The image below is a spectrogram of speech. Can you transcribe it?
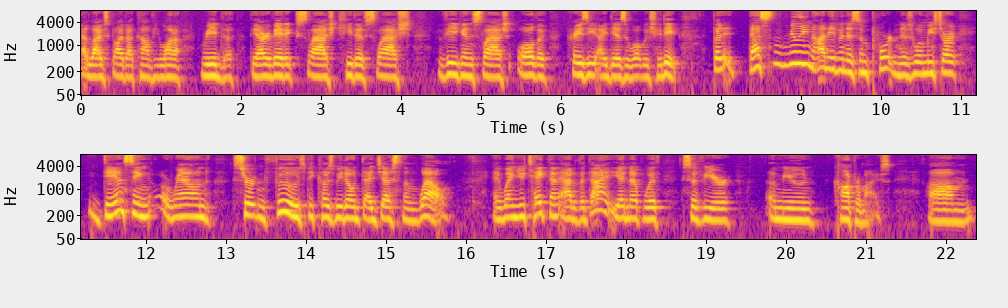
at lifespa.com if you want to read the, the Ayurvedic slash keto slash vegan slash all the crazy ideas of what we should eat. But that's really not even as important as when we start dancing around certain foods because we don't digest them well. And when you take them out of the diet, you end up with severe immune compromise. Um,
